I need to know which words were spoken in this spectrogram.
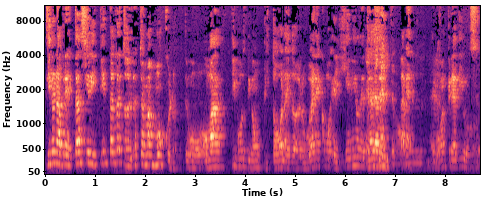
tiene una prestancia distinta al resto, el resto es más músculo, como- o más tipos, digamos, pistola y todo, el weón es como el genio detrás la de mente, la el- mente, el- el weón creativo, Sí.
